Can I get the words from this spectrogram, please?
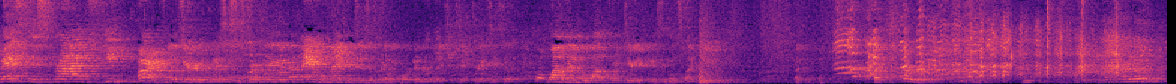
Best describes you? All right, fellas, you heard the questions, so start thinking up. Animal magnetism real important in a relationship, Tracy. So, what wild animal, wild frontier, you think is the most like you? A, a turtle. Turtle?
